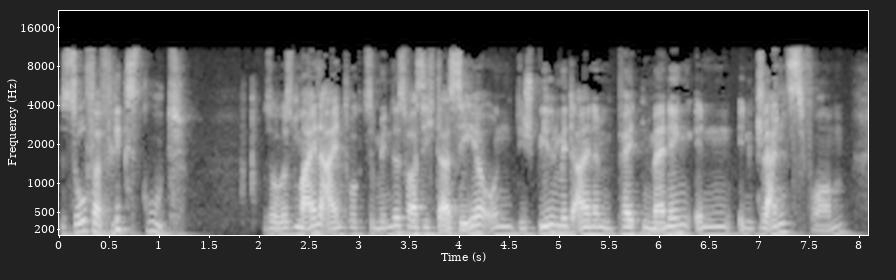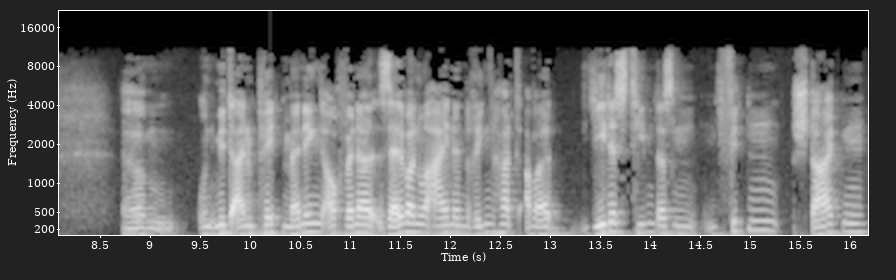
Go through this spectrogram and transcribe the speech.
so verflixt gut. So ist mein Eindruck zumindest, was ich da sehe. Und die spielen mit einem Peyton Manning in, in Glanzform. Ähm, und mit einem Peyton Manning, auch wenn er selber nur einen Ring hat, aber jedes Team, das einen, einen fitten, starken,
